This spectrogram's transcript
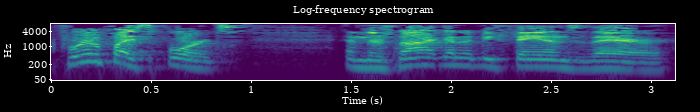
if we're gonna play sports and there's not gonna be fans there,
